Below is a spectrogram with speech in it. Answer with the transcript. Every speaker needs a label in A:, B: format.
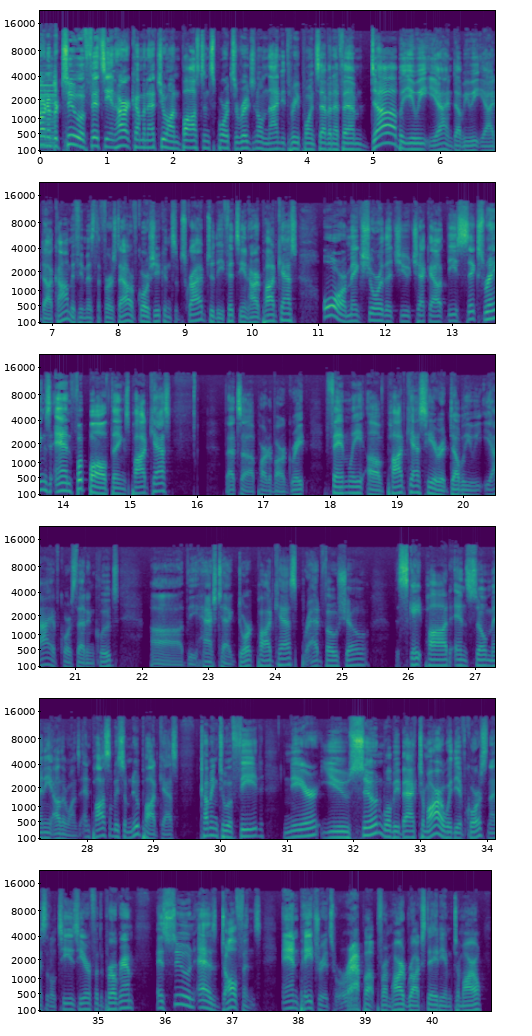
A: Hour number two of Fitzy and Hart coming at you on Boston Sports Original 93.7 FM, WEEI, and WEEI.com. If you missed the first hour, of course, you can subscribe to the Fitzy and Hart podcast or make sure that you check out the Six Rings and Football Things podcast. That's a part of our great family of podcasts here at WEEI. Of course, that includes uh, the hashtag Dork podcast, Bradfo Show, the Skate Pod, and so many other ones, and possibly some new podcasts coming to a feed near you soon. We'll be back tomorrow with you, of course. Nice little tease here for the program. As soon as Dolphins and Patriots wrap up from Hard Rock Stadium tomorrow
